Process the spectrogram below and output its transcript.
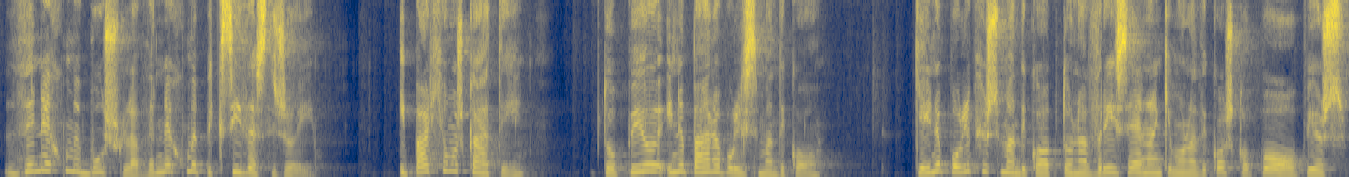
δεν έχουμε μπούσουλα, δεν έχουμε πηξίδα στη ζωή. Υπάρχει όμως κάτι το οποίο είναι πάρα πολύ σημαντικό και είναι πολύ πιο σημαντικό από το να βρεις έναν και μοναδικό σκοπό ο οποίος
